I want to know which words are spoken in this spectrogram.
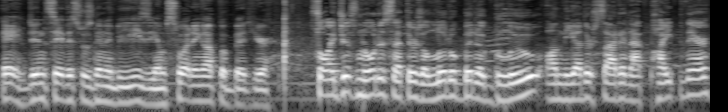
Hey, didn't say this was going to be easy. I'm sweating up a bit here. So I just noticed that there's a little bit of glue on the other side of that pipe there.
